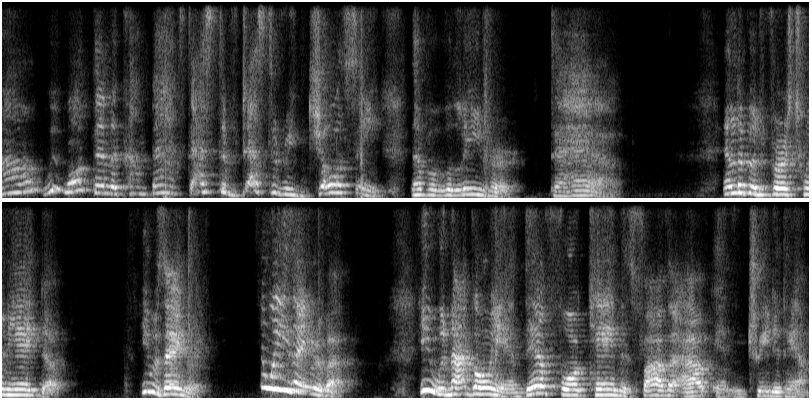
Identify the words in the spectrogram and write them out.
Huh? We want them to come back. That's the that's the rejoicing of a believer to have. And look at verse 28 though. He was angry. And what he's angry about? He would not go in. Therefore came his father out and entreated him.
